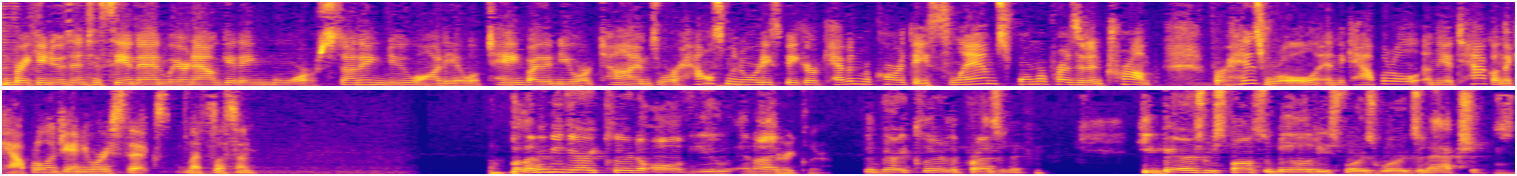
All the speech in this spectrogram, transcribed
Breaking news into CNN. We are now getting more stunning new audio obtained by the New York Times where House Minority Speaker Kevin McCarthy slams former President Trump for his role in the Capitol and the attack on the Capitol on January 6th. Let's listen. But let me be very clear to all of you, and I've Very clear. been very clear to the president. He bears responsibilities for his words and actions.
